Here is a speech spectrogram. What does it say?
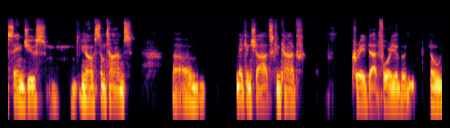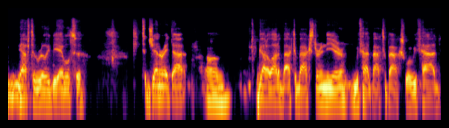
the same juice. You know, sometimes um, making shots can kind of create that for you, but you know, you have to really be able to to generate that. Um, got a lot of back to backs during the year. We've had back to backs where we've had,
